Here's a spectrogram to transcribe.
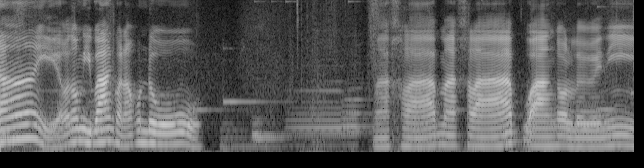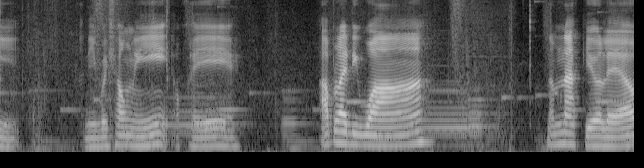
ได้เราก็ต้องมีบ้านก่อนนะคนดู มาครับมาครับ วางก่อนเลยนี่ อันนี้ไว้ช่องนี้โอเคอัพอะไรดีวะน้ำหนักเยอะแล้ว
